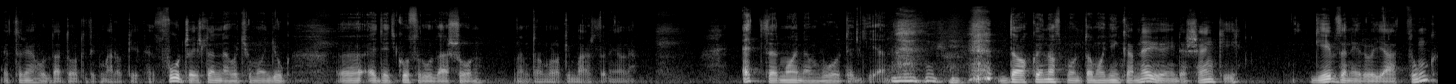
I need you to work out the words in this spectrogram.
Egyszerűen hozzátartozik már a képhez. Furcsa is lenne, hogyha mondjuk egy-egy koszorúzáson, nem tudom, valaki más zenélne. Egyszer majdnem volt egy ilyen. De akkor én azt mondtam, hogy inkább ne jöjjön ide senki, gépzenéről játszunk,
